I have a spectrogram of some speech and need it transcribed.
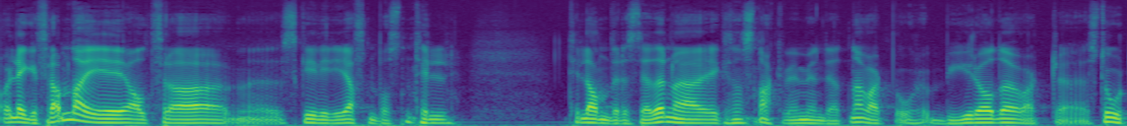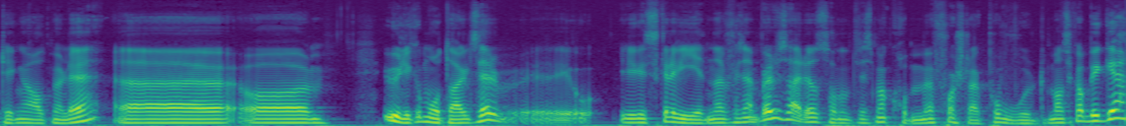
å legge fram da, i alt fra eh, skriverier i Aftenposten til, til andre steder. Når jeg ikke snakker med myndighetene, har vært på byrådet, vært eh, Stortinget og alt mulig. Og ulike mottakelser. I Skreviene f.eks. så er det jo sånn at hvis man kommer med forslag på hvor man skal bygge,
